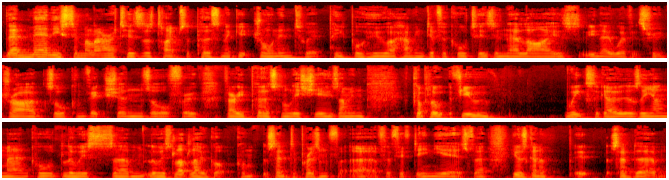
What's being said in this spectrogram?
there are many similarities as types of person that get drawn into it. People who are having difficulties in their lives, you know, whether it's through drugs or convictions or through very personal issues. I mean, a couple of a few weeks ago there was a young man called Lewis um, Lewis Ludlow got com- sent to prison for uh, for 15 years for he was going to send a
